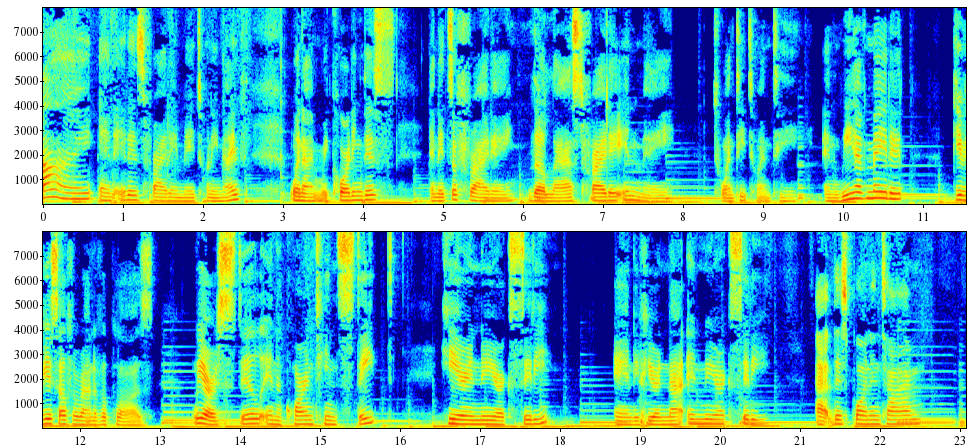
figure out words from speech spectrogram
Hi, and it is Friday, May 29th when I'm recording this, and it's a Friday, the last Friday in May 2020, and we have made it. Give yourself a round of applause. We are still in a quarantine state here in New York City, and if you're not in New York City at this point in time,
